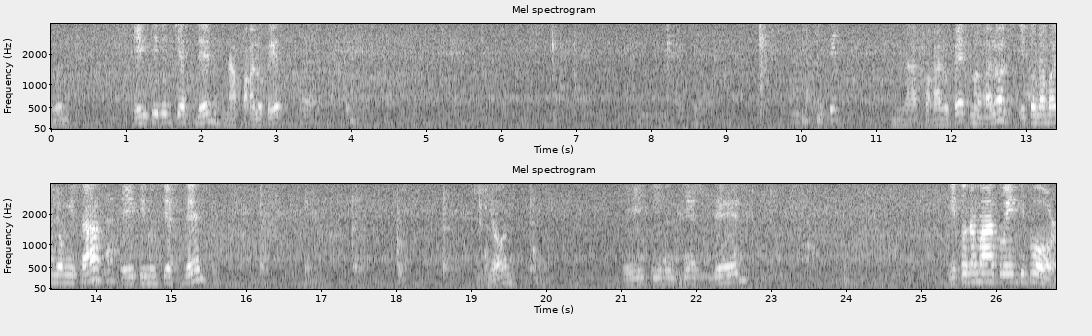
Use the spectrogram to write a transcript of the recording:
Yun. 18 inches din, napakalupit. Lupit. Napakalupit mga lods. Ito naman yung isa, 18 inches din. Iyon. 18 inches din. Ito naman 24.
